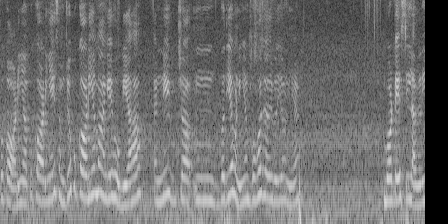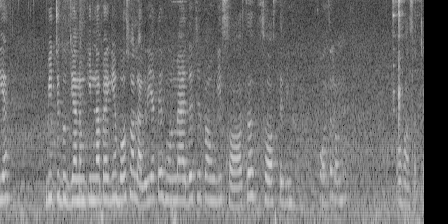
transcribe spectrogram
ਪਕੌੜੀਆਂ। ਪਕੌੜੀਆਂ ਹੀ ਸਮਝੋ ਪਕੌੜੀਆਂ ਵਾਂਗੇ ਹੋ ਗਿਆ ਆ ਇੰਨੀ ਜ਼ਿਆ- ਅਮ, ਵਧੀਆ ਬਣੀਆਂ ਬਹੁਤ ਜ਼ਿਆਦਾ ਵਧੀਆ ਬਣੀਆਂ ਬਹੁਤ ਟੇਸਟੀ ਲੱਗ ਰਹੀ ਹੈ ਵਿੱਚ ਦੂਜੀਆਂ ਨਮਕੀਨਾਂ ਪੈ ਗਈਆਂ ਬਹੁਤ ਸਵਾਦ ਲੱਗ ਰਹੀ ਹੈ ਤੇ ਹੁਣ ਮੈਂ ਇਹਦੇ 'ਚ ਪਾਉਂਗੀ ਸੌਸ। ਸੌਸ ਤੇ ਵੀ ਖੋਲ ਤਾਂ ਲਓ। ਉਹ ਹਾਂ ਸੱਚ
